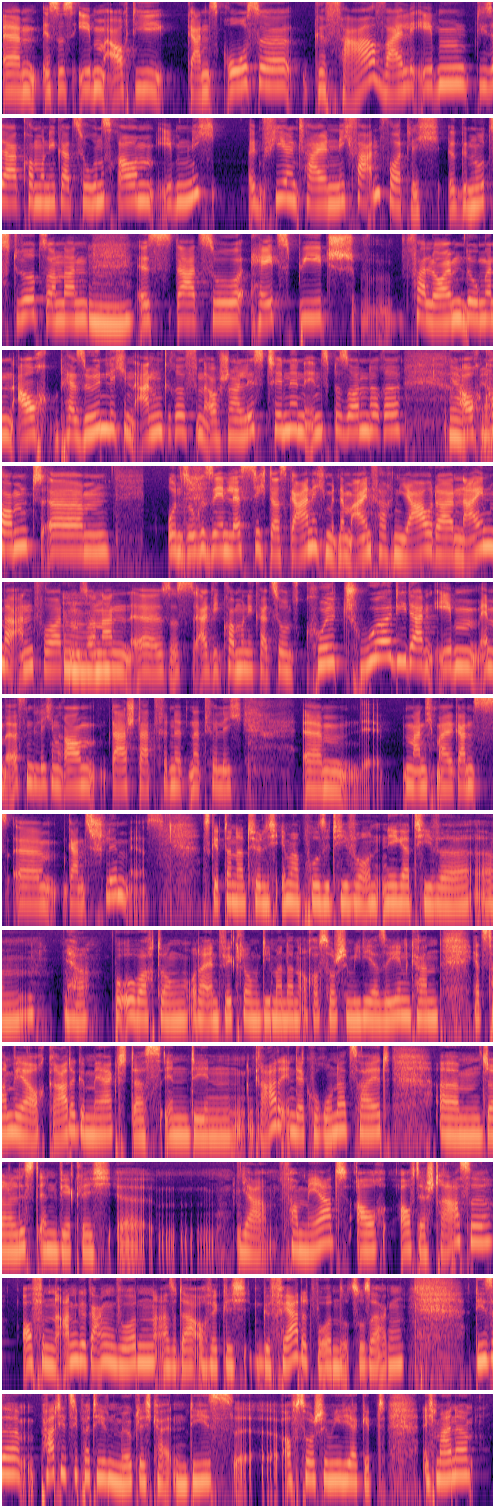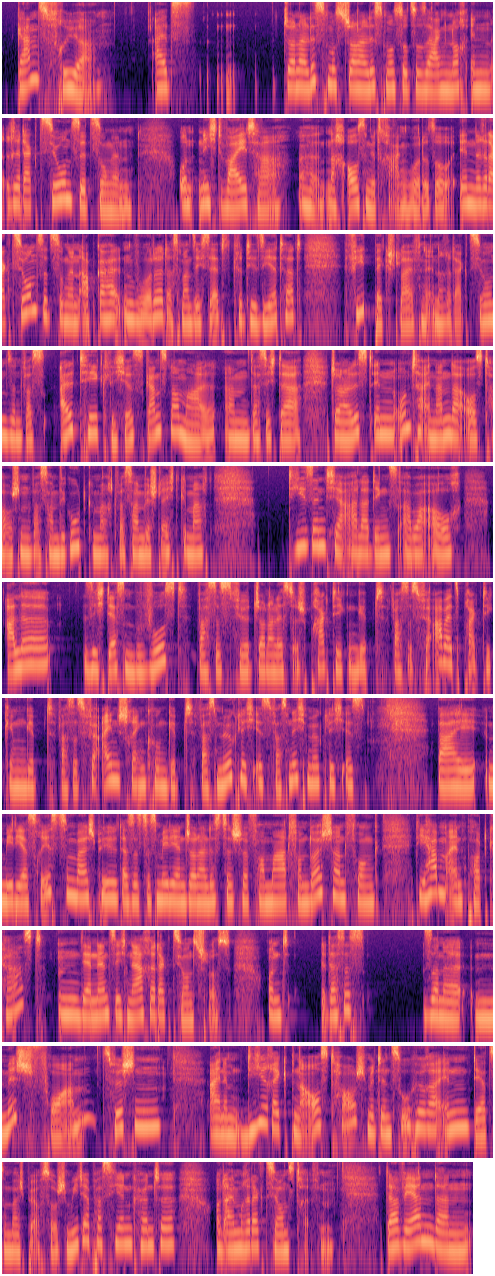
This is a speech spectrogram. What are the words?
ähm, ist es eben auch die ganz große Gefahr, weil eben dieser Kommunikationsraum eben nicht in vielen Teilen nicht verantwortlich äh, genutzt wird, sondern mhm. es dazu Hate Speech, Verleumdungen, auch persönlichen Angriffen auf Journalistinnen insbesondere ja, auch ja. kommt. Ähm, und so gesehen lässt sich das gar nicht mit einem einfachen Ja oder Nein beantworten, mhm. sondern äh, es ist äh, die Kommunikationskultur, die dann eben im öffentlichen Raum da stattfindet, natürlich ähm, manchmal ganz, ähm, ganz schlimm ist. Es gibt dann natürlich immer positive und negative ähm, ja, Beobachtungen oder Entwicklungen, die man dann auch auf Social Media sehen kann. Jetzt haben wir ja auch gerade gemerkt, dass in den, gerade in der Corona-Zeit, ähm, JournalistInnen wirklich äh, ja, vermehrt auch auf der Straße offen angegangen wurden, also da auch wirklich gefährdet wurden sozusagen. Diese partizipativen Möglichkeiten, die es äh, auf Social Media gibt. Ich meine, ganz früher, als Journalismus, Journalismus sozusagen noch in Redaktionssitzungen und nicht weiter äh, nach außen getragen wurde, so in Redaktionssitzungen abgehalten wurde, dass man sich selbst kritisiert hat. Feedbackschleifen in Redaktionen sind was Alltägliches, ganz normal, ähm, dass sich da JournalistInnen untereinander austauschen, was haben wir gut gemacht, was haben wir schlecht gemacht. Die sind ja allerdings aber auch alle sich dessen bewusst, was es für journalistische Praktiken gibt, was es für Arbeitspraktiken gibt, was es für Einschränkungen gibt, was möglich ist, was nicht möglich ist. Bei Medias Res zum Beispiel, das ist das medienjournalistische Format vom Deutschlandfunk, die haben einen Podcast, der nennt sich Nach Redaktionsschluss. Und das ist so eine Mischform zwischen einem direkten Austausch mit den ZuhörerInnen, der zum Beispiel auf Social Media passieren könnte, und einem Redaktionstreffen. Da werden dann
